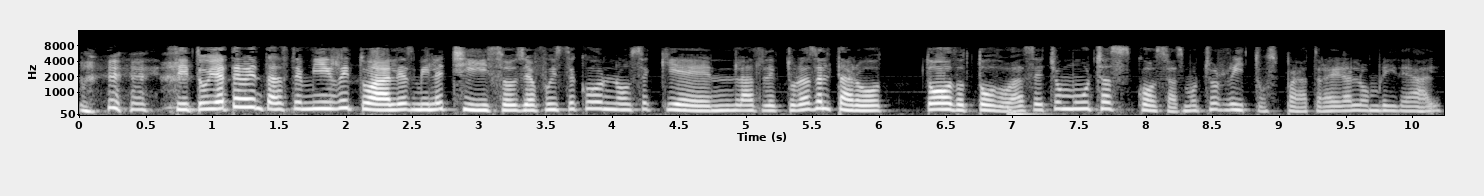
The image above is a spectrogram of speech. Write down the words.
si tú ya te aventaste mil rituales, mil hechizos, ya fuiste con no sé quién, las lecturas del tarot, todo, todo, has hecho muchas cosas, muchos ritos para atraer al hombre ideal,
